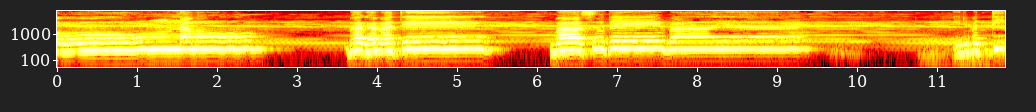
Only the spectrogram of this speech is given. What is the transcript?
ഓം നമോ ഭഗവതേ വാസുദേവായ. ഇരുപത്തി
